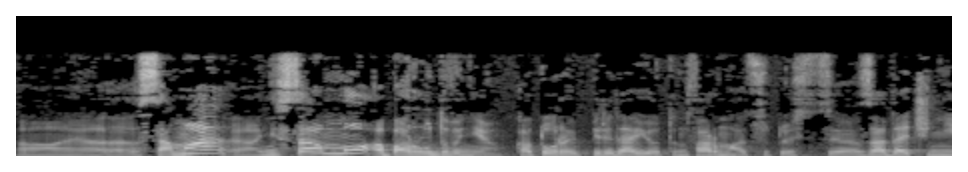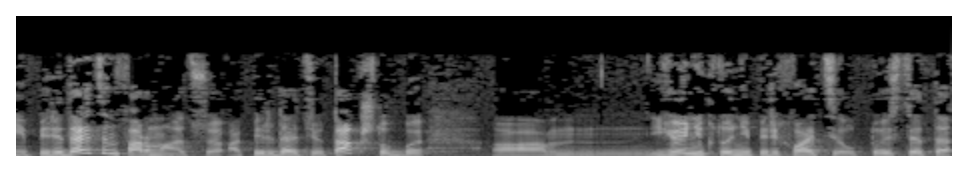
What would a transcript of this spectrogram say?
э, сама, не само оборудование, которое передает информацию. То есть э, задача не передать информацию, а передать ее так, чтобы э, ее никто не перехватил. То есть это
